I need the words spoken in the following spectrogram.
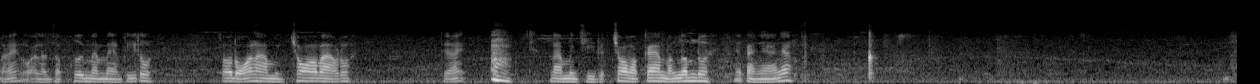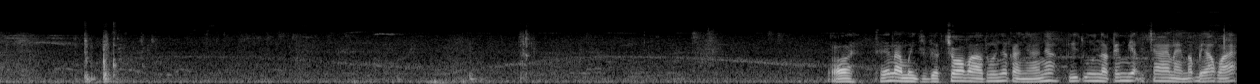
Đấy gọi là dập hơi mềm mềm tí thôi. Sau đó là mình cho vào thôi. Đấy là mình chỉ việc cho vào can và ngâm thôi nhé cả nhà nhé. Rồi thế là mình chỉ việc cho vào thôi nhé cả nhà nhé. Ví dụ như là cái miệng chai này nó bé quá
